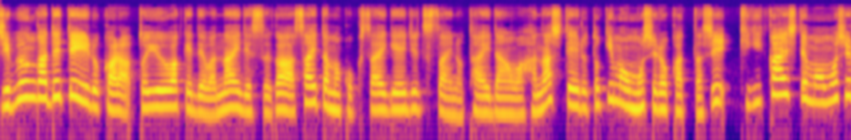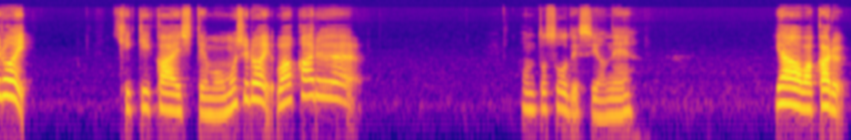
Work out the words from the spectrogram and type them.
自分が出ているからというわけではないですが、埼玉国際芸術祭の対談は話している時も面白かったし、聞き返しても面白い。聞き返しても面白い。わかる。ほんとそうですよね。いやー、わかる。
